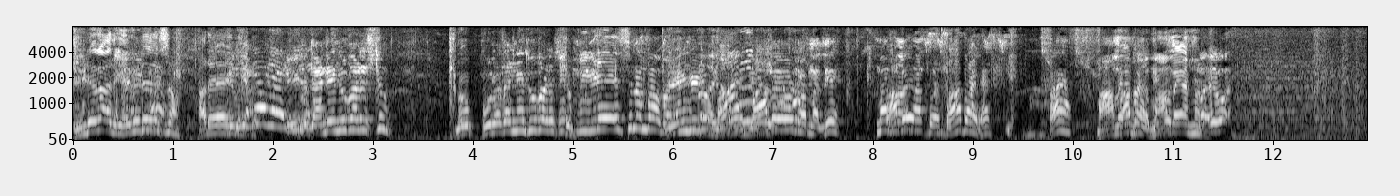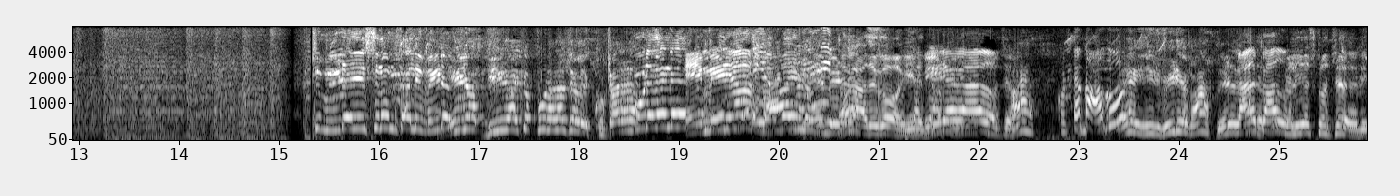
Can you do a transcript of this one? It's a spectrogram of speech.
వీడియో కాదు ఏ వీడియో చేసినాం అరే దండ ఎందుకు పడేస్తావు నువ్వు పూల దండ ఎందుకు పడేస్తావు వీడియో చేస్తున్నాం బాబా బాబాయ్ మళ్ళీ బాబాయ్ మామయ్య మామయ్య జస్ట్ వీడియో చేస్తున్నాం ఖాళీ వీడియో వీడియో వీడియో అయితే పూల కుట్టారా చూడదండి ఏం వీడియో వీడియో అదిగో వీడియో కాదు. ఆ? కొట్ట కాగు ఏ, ఇది వీడియోనా కాదు కాదు. పెళ్ళి చేసుకుని వచ్చేది అది.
